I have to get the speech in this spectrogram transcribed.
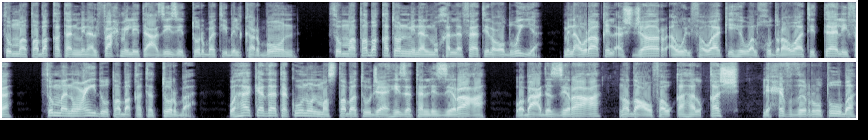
ثم طبقة من الفحم لتعزيز التربة بالكربون ثم طبقة من المخلفات العضوية من أوراق الأشجار أو الفواكه والخضروات التالفة ثم نعيد طبقة التربة. وهكذا تكون المصطبة جاهزة للزراعة. وبعد الزراعة نضع فوقها القش لحفظ الرطوبة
